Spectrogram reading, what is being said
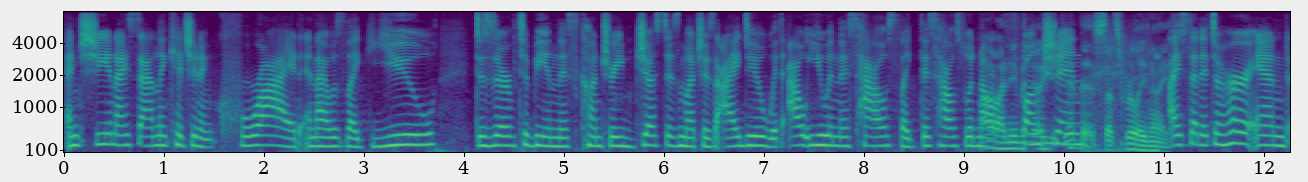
And she and I sat in the kitchen and cried and I was like, "You deserve to be in this country just as much as I do. Without you in this house, like this house would oh, not oh, I didn't function." even know you did this. That's really nice. I said it to her and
